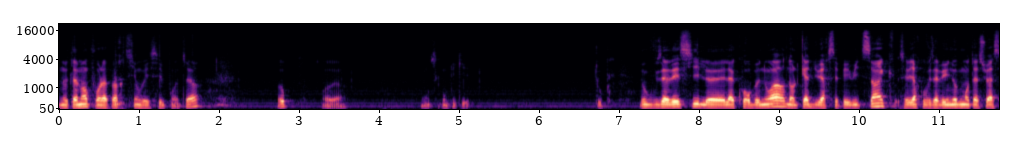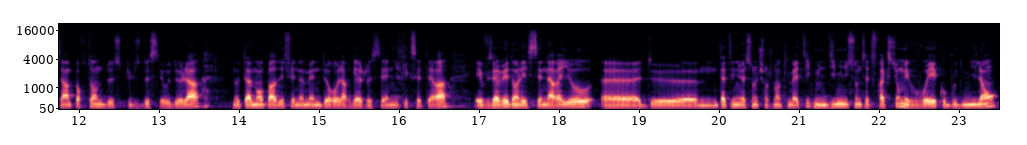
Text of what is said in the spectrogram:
notamment pour la partie, on va essayer le pointeur. C'est compliqué. Donc vous avez ici la courbe noire dans le cadre du RCP 8.5, ça veut dire que vous avez une augmentation assez importante de ce pulse de CO2 là, notamment par des phénomènes de relargage océanique, etc. Et vous avez dans les scénarios euh, euh, d'atténuation du changement climatique une diminution de cette fraction, mais vous voyez qu'au bout de 1000 ans,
